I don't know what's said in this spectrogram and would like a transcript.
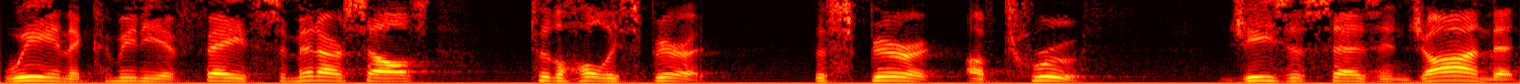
we in the community of faith submit ourselves to the Holy Spirit, the Spirit of truth. Jesus says in John that,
